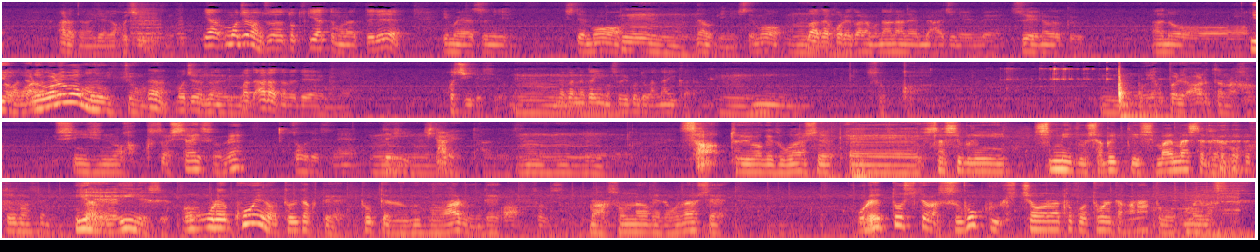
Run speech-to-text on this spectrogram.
新たな出会いが欲しいですね。いやもちろんずっと付き合ってもらってる今安にしても、うん。直樹にしても、うん。まだこれからも7年目8年目末永くあのーいや、また我々はもちろん、うんもちろんそまた新たな出会いもね欲しいですよね、うん。なかなか今そういうことがないから。うん。うん。そっか。うんやっぱり新たな発新人の発掘はしたいですよね。そうですね、うん。ぜひ来たれって感じですね、さあというわけでございまして、えー久しぶりにしんみりと喋ってしまいましたけれど すいません。いやいやいいですよ。お俺こういうのを撮りたくて撮ってる部分はあるんで。まあそんなわけでございまして俺としてはすごく貴重なとこ撮れたかなと思います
